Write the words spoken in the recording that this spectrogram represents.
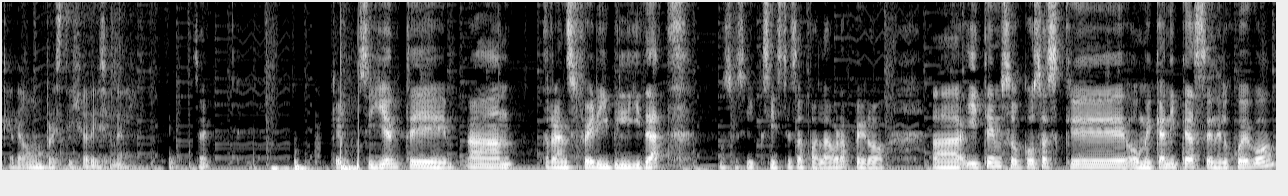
que da un prestigio adicional. Sí. Ok, Siguiente, am, transferibilidad. No sé si existe esa palabra, pero ah, ítems o cosas que o mecánicas en el juego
